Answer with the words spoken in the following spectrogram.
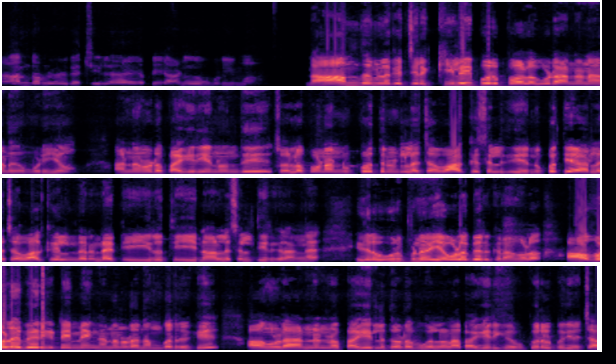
நாம் தமிழர் கட்சியில எப்படி அணுக முடியுமா? நாம் தமிழர் கட்சியில் கிளை பொறுப்பாளர் கூட அண்ணனை அணுக முடியும். அண்ணனோட பகிரியன் வந்து சொல்லப்போனால் முப்பத்தி ரெண்டு லட்சம் வாக்கு செலுத்தி முப்பத்தி ஆறு லட்சம் வாக்குகள் இந்த ரெண்டாயிரத்தி இருபத்தி நாலில் செலுத்தியிருக்கிறாங்க. இதில் உறுப்பினர் எவ்வளோ பேர் இருக்கிறாங்களோ அவ்வளோ பேர்கிட்டையுமே எங்கள் அண்ணனோட நம்பர் இருக்குது அவங்களோட அண்ணனோட பகிரில் தொடர்புகளெல்லாம் கொள்ளலாம். பகிரிக்க குரல் பதிவு வச்சா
